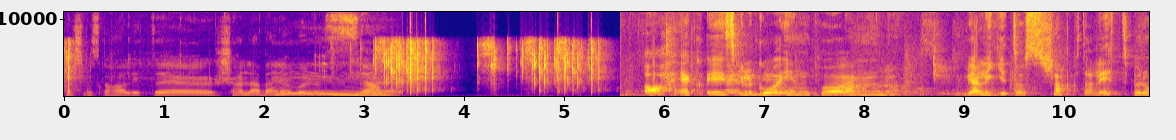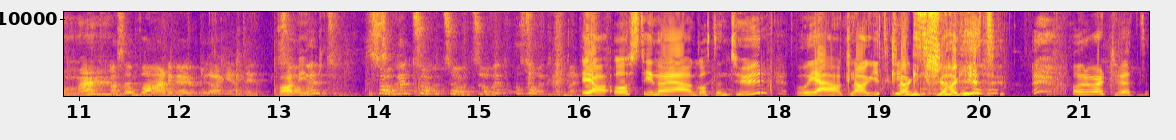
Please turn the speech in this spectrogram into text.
Kanskje vi skal ha litt uh, sjalabarabalus? ja. Åh, jeg, jeg skulle gå inn på um, Vi har ligget og slappet av litt på rommet. Altså, hva er det vi har gjort i dag, jenter? Sovet, sovet, sovet, sovet, sovet, og sovet litt mer. Ja, og Stine og jeg har gått en tur hvor jeg har klaget, klaget, klaget over har vært trøtt.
